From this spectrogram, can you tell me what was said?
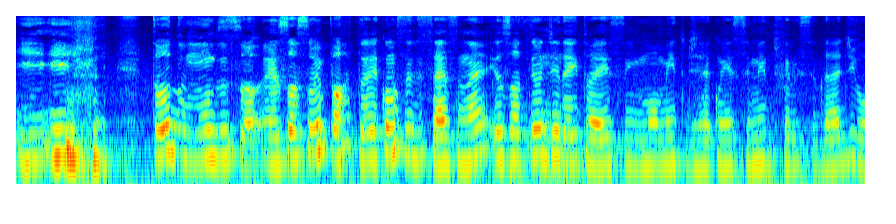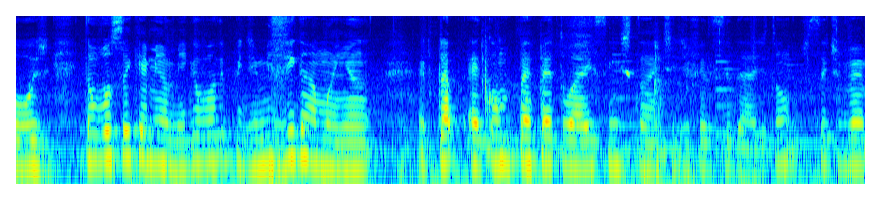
E, e, todo mundo só. Eu só sou importante, como se dissesse, né? Eu só tenho Sim. direito a esse momento de reconhecimento e felicidade hoje. Então você que é minha amiga, eu vou lhe pedir, me diga amanhã. É, pra, é como perpetuar esse instante de felicidade. Então, se você tiver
